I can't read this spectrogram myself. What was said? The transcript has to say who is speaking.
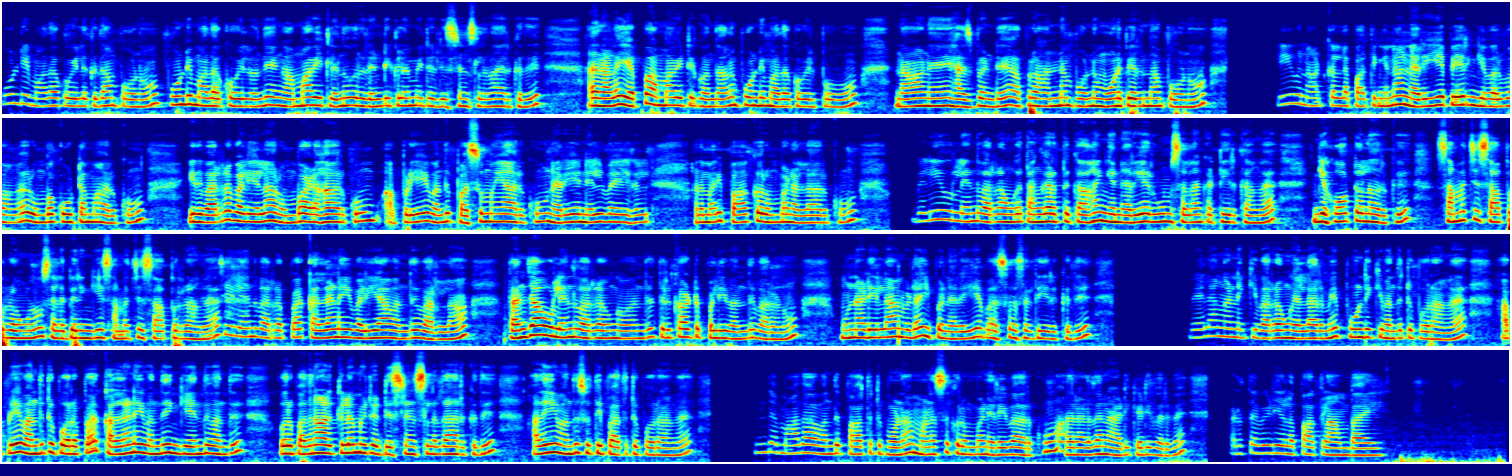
Speaker 1: பூண்டி மாதா கோயிலுக்கு தான் போனோம். பூண்டி மாதா கோயில் வந்து எங்கள் அம்மா வீட்டிலேருந்து ஒரு ரெண்டு கிலோமீட்டர் டிஸ்டன்ஸில் தான் இருக்குது. அதனால் எப்போ அம்மா வீட்டுக்கு வந்தாலும் பூண்டி மாதா கோவில் போவோம். நான் ஹஸ்பண்டு அப்புறம் அண்ணன் பொண்ணு மூணு பேரும் தான் போனோம். லீவு நாட்களில் பார்த்திங்கன்னா நிறைய பேர் இங்கே வருவாங்க. ரொம்ப கூட்டமாக இருக்கும். இது வர்ற வழியெல்லாம் ரொம்ப அழகாக இருக்கும். அப்படியே வந்து பசுமையாக இருக்கும். நிறைய நெல் வயல்கள் அந்த மாதிரி பார்க்க ரொம்ப நல்லாயிருக்கும் வெளியூர்லேருந்து வர்றவங்க தங்குறதுக்காக இங்கே நிறைய ரூம்ஸ் எல்லாம் கட்டியிருக்காங்க. இங்கே ஹோட்டலும் இருக்குது சமைச்சு சாப்பிட்றவங்களும் சில பேர் இங்கேயே சமைச்சு சாப்பிட்றாங்க. திருச்சியிலேருந்து வர்றப்ப கல்லணை வழியாக வந்து வரலாம். தஞ்சாவூர்லேருந்து வர்றவங்க வந்து திருக்காட்டுப்பள்ளி வந்து வரணும். முன்னாடியெல்லாம் விட இப்போ நிறைய பஸ் வசதி இருக்குது. வேளாங்கண்ணிக்கு வர்றவங்க எல்லாருமே பூண்டிக்கு வந்துட்டு போகிறாங்க அப்படியே வந்துட்டு போகிறப்ப கல்லணை வந்து இங்கேருந்து வந்து ஒரு பதினாலு கிலோமீட்டர் டிஸ்டன்ஸில் தான் இருக்குது. அதையும் வந்து சுற்றி பார்த்துட்டு போகிறாங்க இந்த மாதா வந்து பார்த்துட்டு போனால் மனசுக்கு ரொம்ப நிறைவாக இருக்கும். அதனால தான் நான் அடிக்கடி வருவேன். அடுத்த வீடியோவில் பார்க்கலாம். பாய்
